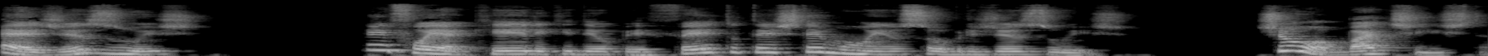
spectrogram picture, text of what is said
É Jesus. Quem foi aquele que deu perfeito testemunho sobre Jesus? João Batista.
